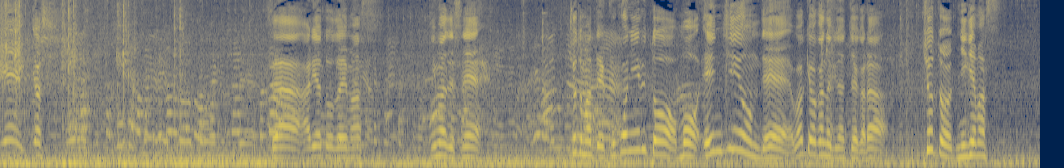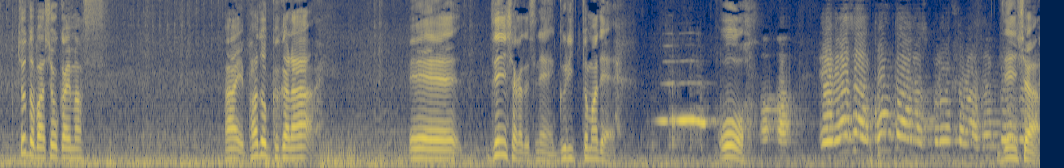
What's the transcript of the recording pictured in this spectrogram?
イエーイ。よし。さあありがとうございます。今ですねちょっと待ってここにいるともうエンジン音でわけわかんなくなっちゃうからちょっと逃げます。ちょっと場所を変えます。はいパドックからえー、前車がですねグリッドまで。おおえー皆さん、今回のスプリントは前車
